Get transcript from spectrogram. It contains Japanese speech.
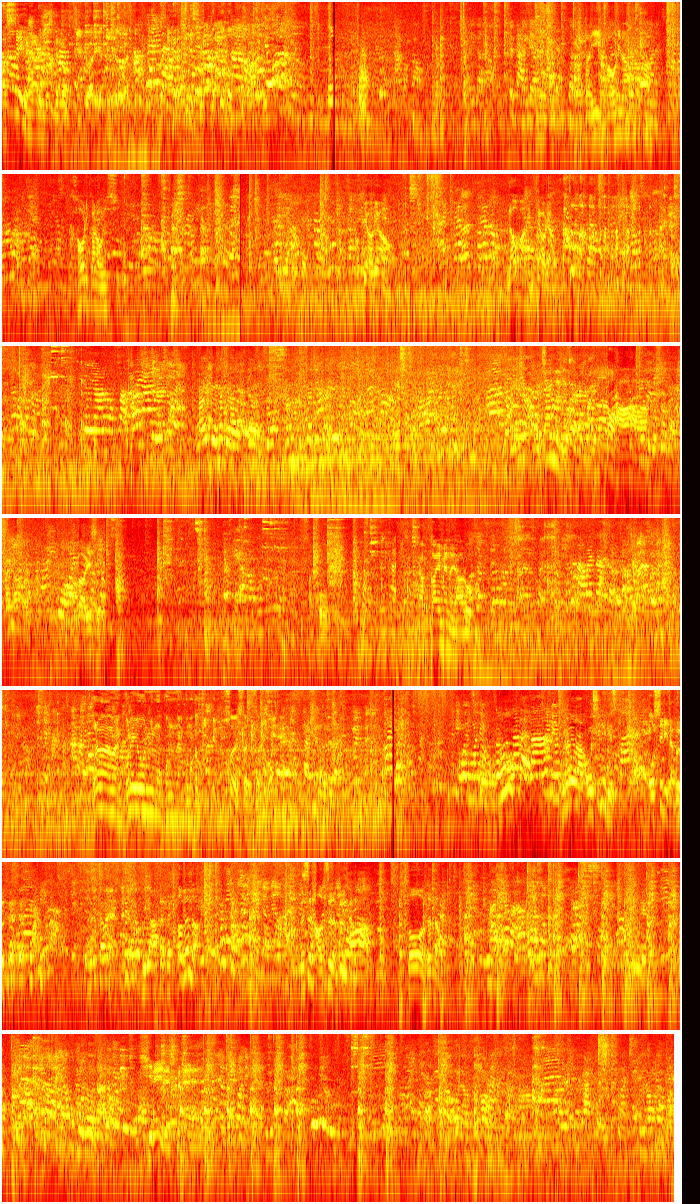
は市政府にあるんですけど。地域悪いけどティッシュとかしてるティッシュまたいい香りだな。香りから美味しい。好漂亮哦老板很漂亮拿一个那个呃，你说三三斤带给我。等一下，我接你的再来拍。哦好啊好啊接你的时候再来拍啊。不好意思最高100回目のヤーローハンこれは何これ用にもこんなに細かく切ってんの？すそうですそうですそうです。ごいね。これはお尻です。か？お尻的部分这个不要。哦真的不是好吃的部分吗哦真的綺麗ですね 네.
